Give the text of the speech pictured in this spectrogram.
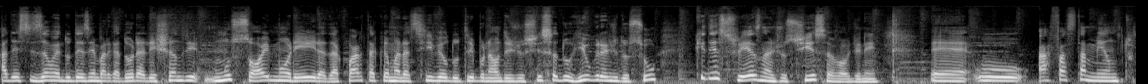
A decisão é do desembargador Alexandre Mussói Moreira, da 4 Câmara Civil do Tribunal de Justiça do Rio Grande do Sul, que desfez na justiça, Valdinei, é, o afastamento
